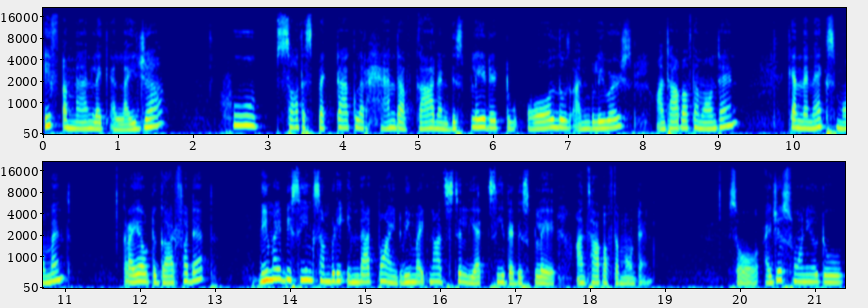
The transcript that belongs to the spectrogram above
If a man like Elijah, who saw the spectacular hand of God and displayed it to all those unbelievers on top of the mountain, can the next moment cry out to God for death? We might be seeing somebody in that point. We might not still yet see the display on top of the mountain. So I just want you to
